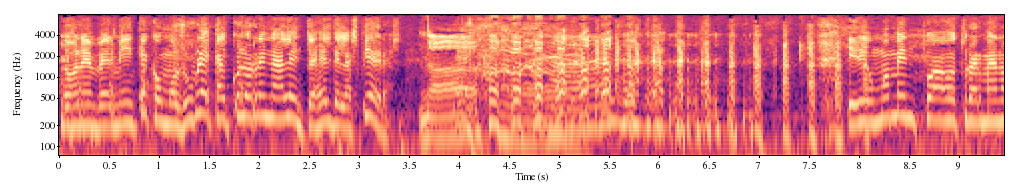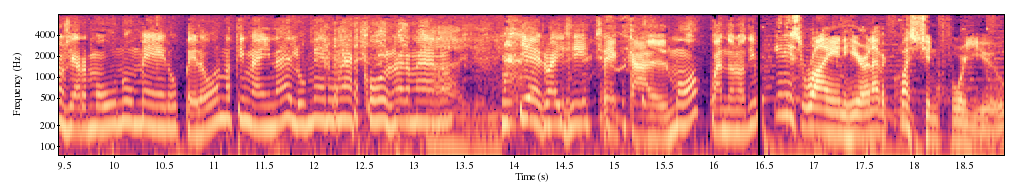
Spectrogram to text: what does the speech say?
don Enfermín, que como sufre de cálculo renal, entonces el de las piedras. No. Y de un momento a otro, hermano, se armó un humero, pero no te imaginas el humero, una cosa, hermano. Ay. Y eso ahí sí se calmó cuando nos dimos It is Ryan here, and I have a question for you.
